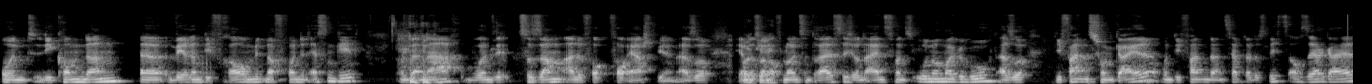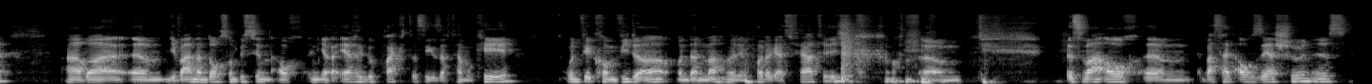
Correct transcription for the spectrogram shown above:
Und die kommen dann, äh, während die Frau mit einer Freundin essen geht. Und danach wollen sie zusammen alle VR spielen. Also die haben okay. das dann auf 19.30 und 21 Uhr nochmal gebucht. Also die fanden es schon geil und die fanden dann Zepter des Lichts auch sehr geil. Aber ähm, die waren dann doch so ein bisschen auch in ihrer Ehre gepackt, dass sie gesagt haben, okay, und wir kommen wieder und dann machen wir den Poltergeist fertig. Und ähm, es war auch, ähm, was halt auch sehr schön ist,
